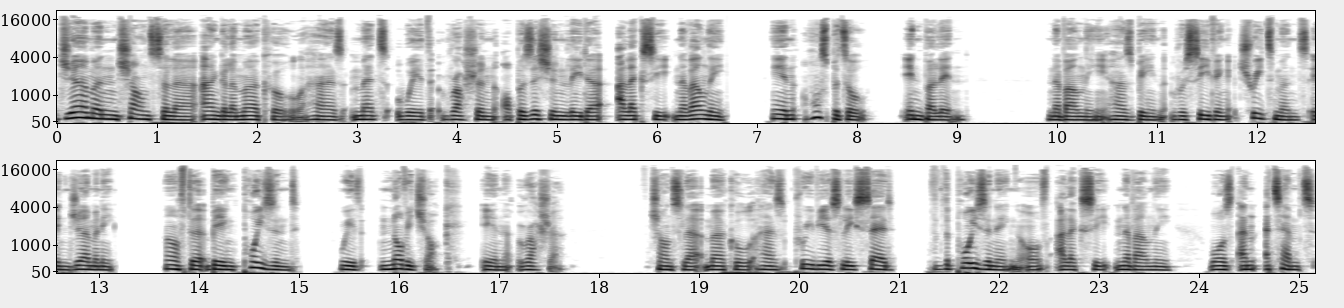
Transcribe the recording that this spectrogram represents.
German Chancellor Angela Merkel has met with Russian opposition leader Alexei Navalny in hospital in Berlin. Navalny has been receiving treatment in Germany after being poisoned with Novichok in Russia. Chancellor Merkel has previously said that the poisoning of Alexei Navalny was an attempt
